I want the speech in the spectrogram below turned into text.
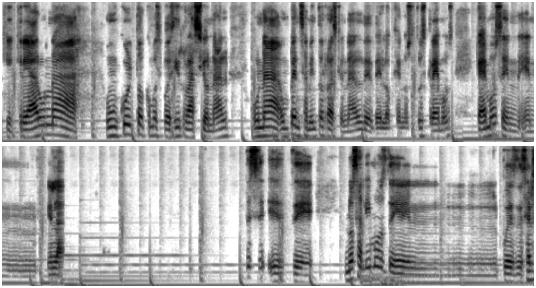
que crear una, un culto, ¿cómo se puede decir? Racional, una, un pensamiento racional de, de lo que nosotros creemos, caemos en, en, en la... Este, no salimos del, pues de ser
